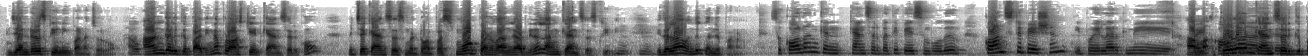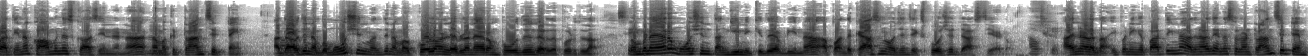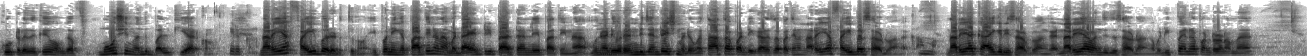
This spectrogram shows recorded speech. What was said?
ஜென்ரல் ஸ்கிரீனிங் பண்ண சொல்லுவோம். ஆண்களுக்கு பார்த்தீங்கன்னா ப்ராஸ்டேட் கேன்சருக்கும் மிச்ச கேன்சர்ஸ் மட்டும். இப்போ ஸ்மோக் பண்ணுவாங்க அப்படின்னா லங் கேன்சர் ஸ்கிரீனிங் இதெல்லாம் வந்து கொஞ்சம் பண்ணணும். ஸோ காலன் கேன்சர் பத்தி பேசும்போது கான்ஸ்டிபேஷன் இப்போ எல்லாருக்குமே ஆமா. quite common-ஆ கோலான். கேன்சருக்கு பாத்தீங்கன்னா காமனஸ் காஸ் என்னன்னா நமக்கு டிரான்சிட் டைம் அதாவது நம்ம மோஷன் வந்து நம்ம கோலான்ல எவ்வளவு நேரம் போகுதுங்கிறத பொறுத்து தான் ரொம்ப நேரம் மோஷன் தங்கி நிக்குது அப்படின்னா அப்போ அந்த கேசனோஜன்ஸ் எக்ஸ்போஜர் ஜாஸ்தி ஆயிடும் அதனால தான் இப்போ நீங்க பாத்தீங்கன்னா அதனால தான் என்ன சொல்றோம் டிரான்சிட் டைம் கூட்டுறதுக்கு உங்க மோஷன் வந்து பல்கியா இருக்கணும். நிறைய ஃபைபர் எடுத்துக்கணும். இப்போ நீங்க பாத்தீங்கன்னா நம்ம டயட்ரி பேட்டர்ன்லயே பாத்தீங்கன்னா முன்னாடி ஒரு ரெண்டு ஜென்ரேஷன் முன்னாடி உங்க தாத்தா பாட்டி காலத்துல பாத்தீங்கன்னா நிறைய ஃபைபர் சாப்பிடுவாங்க. நிறைய காய்கறி சாப்பிடுவாங்க. நிறைய வந்து இது சாப்பிடுவாங்க. பட் இப்போ என்ன பண்றோம் நம்ம?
